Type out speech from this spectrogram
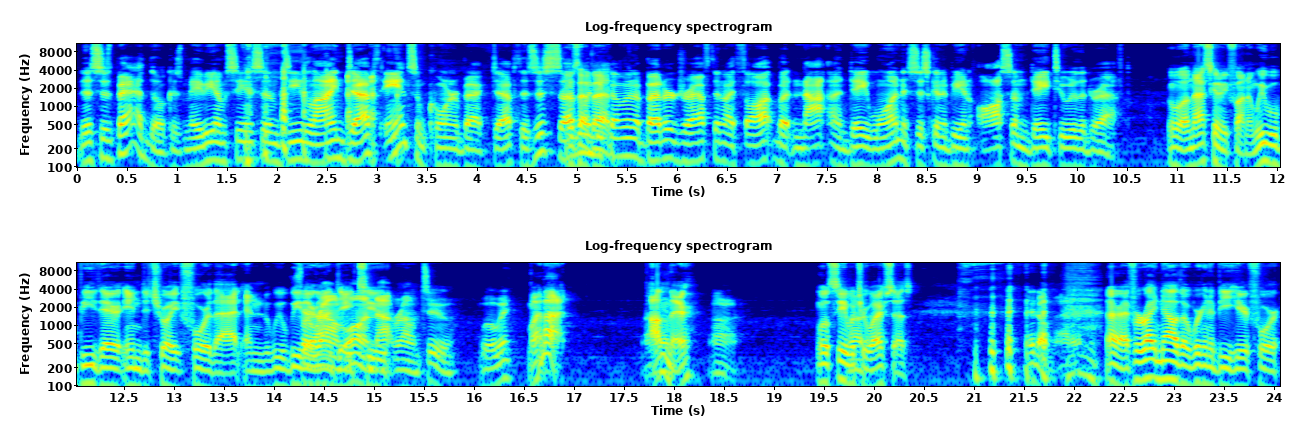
this is bad though because maybe I'm seeing some D line depth and some cornerback depth. Is this suddenly becoming a better draft than I thought? But not on day one. It's just going to be an awesome day two of the draft Well, and that's going to be fun, and we will be there in Detroit for that, and we will be for there on day one, two. not round two. Will we? Why not? I'm there. All right. We'll see what All your right. wife says. It don't matter. All right, for right now, though, we're going to be here for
